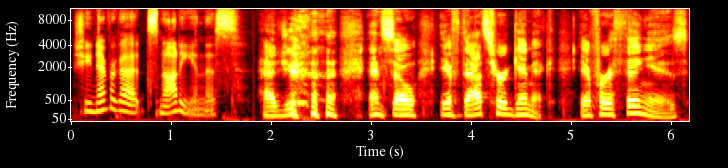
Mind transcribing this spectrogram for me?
She never got snotty in this. Had you? and so, if that's her gimmick, if her thing is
